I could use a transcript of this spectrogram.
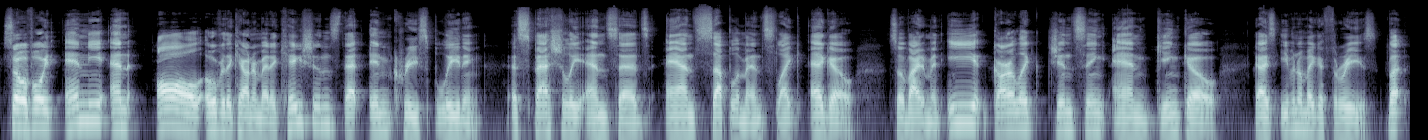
So, avoid any and all over the counter medications that increase bleeding especially NSAIDs and supplements like Ego. So vitamin E, garlic, ginseng, and ginkgo. Guys, even omega 3s. But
